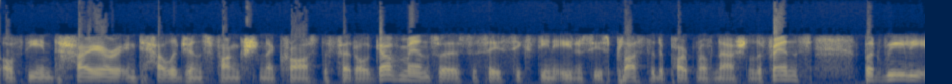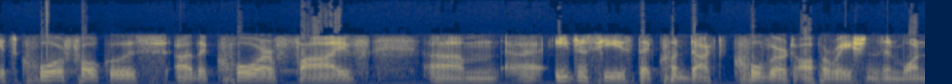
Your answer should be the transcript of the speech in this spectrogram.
of the entire intelligence function across the federal government, so as to say 16 agencies plus the Department of National Defense. But really, its core focus are the core five um, uh, agencies that conduct covert operations in one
